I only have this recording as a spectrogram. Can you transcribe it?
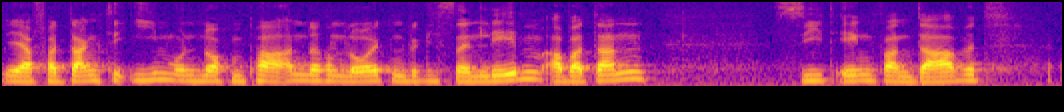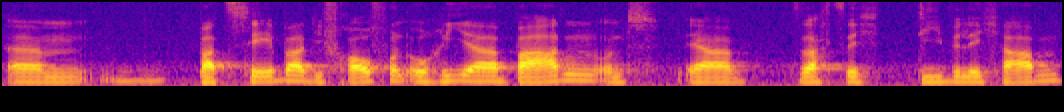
ja, verdankte ihm und noch ein paar anderen Leuten wirklich sein Leben. Aber dann sieht irgendwann David ähm, Bathseba, die Frau von Uriah, baden und er sagt sich, die will ich haben.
